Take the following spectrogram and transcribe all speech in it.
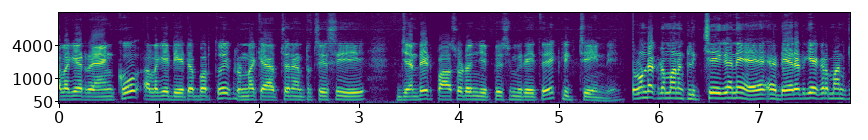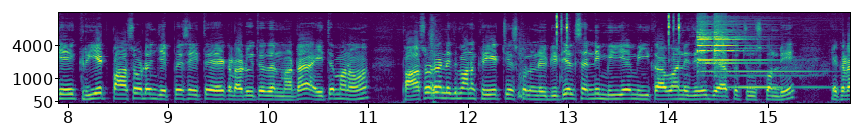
అలాగే ర్యాంకు అలాగే డేట్ ఆఫ్ బర్త్ ఇక్కడ ఉన్న క్యాప్చర్ ఎంటర్ చేసి జనరేట్ పాస్వర్డ్ అని చెప్పేసి మీరైతే క్లిక్ చేయండి. చూడండి అక్కడ మనం క్లిక్ చేయగానే డైరెక్ట్గా ఇక్కడ మనకి క్రియేట్ పాస్వర్డ్ అని చెప్పేసి అయితే ఇక్కడ అడుగుతుంది అనమాట అయితే మనం పాస్వర్డ్ అనేది మనం క్రియేట్ చేసుకోవాలండి. డీటెయిల్స్ అన్ని మీయే మీ అనేది జాగ్రత్త చూసుకోండి. ఇక్కడ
